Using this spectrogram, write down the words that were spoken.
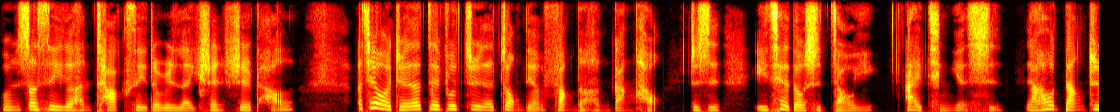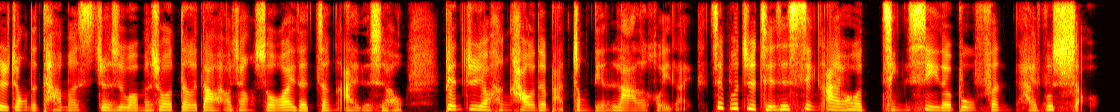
我们说是一个很 toxic 的 relationship 好了，而且我觉得这部剧的重点放得很刚好，就是一切都是交易，爱情也是。然后当剧中的 Thomas 就是我们说得到好像所谓的真爱的时候，编剧又很好的把重点拉了回来。这部剧其实性爱或情戏的部分还不少，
